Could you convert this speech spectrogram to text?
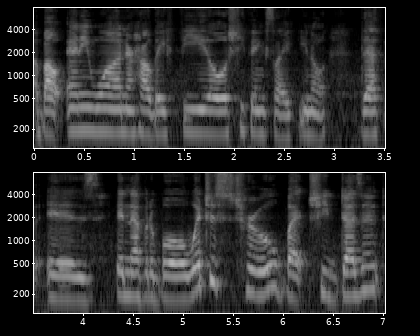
about anyone or how they feel. She thinks like, you know, death is inevitable, which is true, but she doesn't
